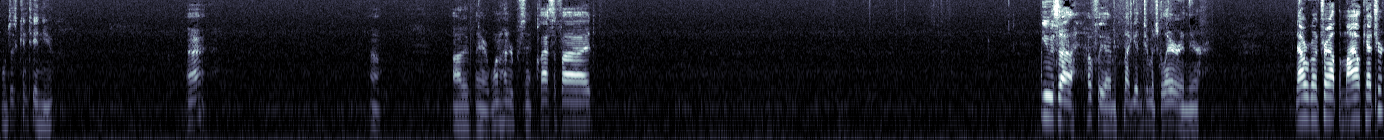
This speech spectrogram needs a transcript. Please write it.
We'll just continue. Alright. Oh. Auto there, 100% classified. Use, uh, hopefully I'm not getting too much glare in there. Now we're going to try out the mile catcher.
